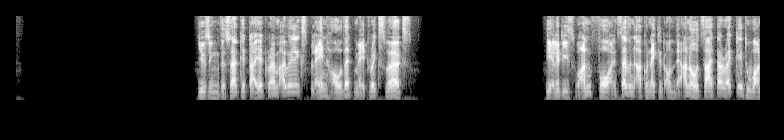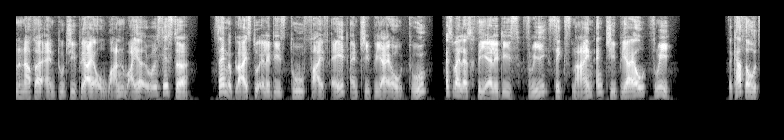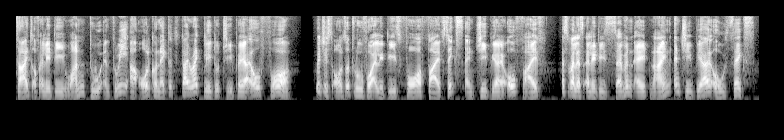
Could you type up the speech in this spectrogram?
Using the circuit diagram I will explain how that matrix works. The LEDs 1, 4 and 7 are connected on their anode side directly to one another and to GPIO 1 via a resistor. Same applies to LEDs 2, 5, 8 and GPIO 2, as well as the LEDs 3, 6, 9 and GPIO 3. The cathode sides of LED 1, 2 and 3 are all connected directly to GPIO 4, which is also true for LEDs 4, 5, 6 and GPIO 5, as well as LEDs 7, 8, 9 and GPIO 6.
